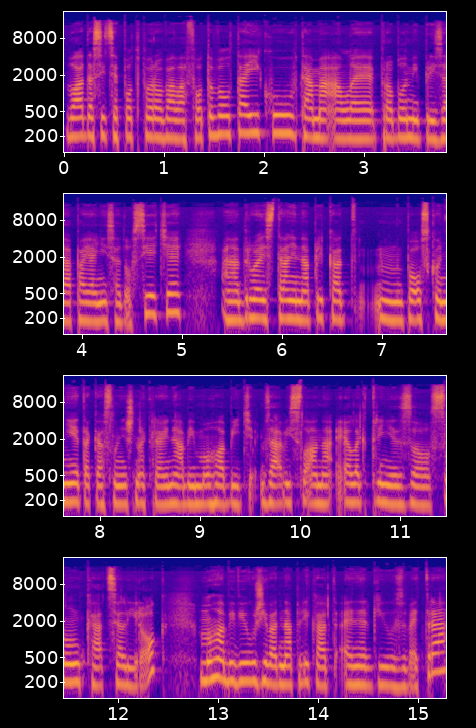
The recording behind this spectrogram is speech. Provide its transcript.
Vláda síce podporovala fotovoltaiku, tá má ale problémy pri zapájaní sa do siete a na druhej strane napríklad mm, Polsko nie je taká slnečná krajina, aby mohla byť závislá na elektrine slnka celý rok. Mohla by využívať napríklad energiu z vetra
